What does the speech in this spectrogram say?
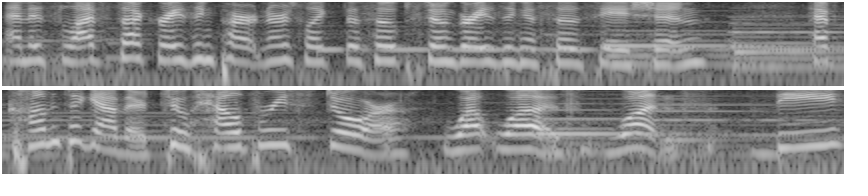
and its livestock raising partners like the Soapstone Grazing Association have come together to help restore what was once the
